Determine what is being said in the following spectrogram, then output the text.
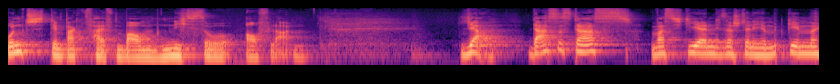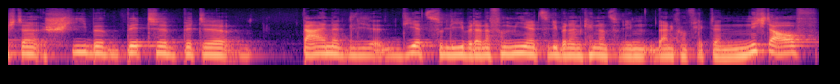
Und den Backpfeifenbaum nicht so aufladen. Ja, das ist das, was ich dir an dieser Stelle hier mitgeben möchte. Schiebe bitte, bitte deine, dir zuliebe, deiner Familie zuliebe, deinen Kindern zuliebe, deine Konflikte nicht auf.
